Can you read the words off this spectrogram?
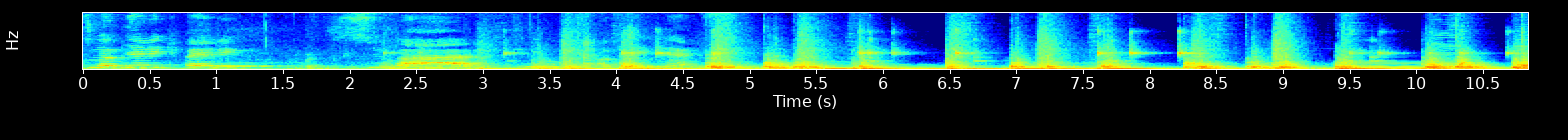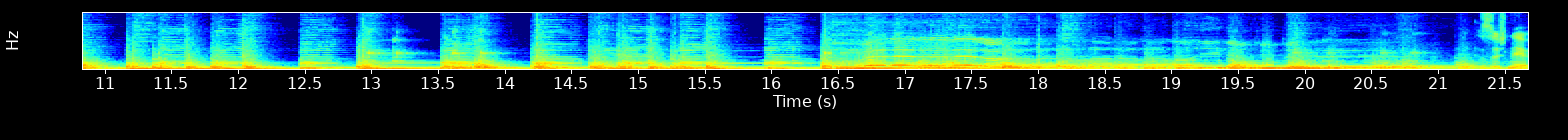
tu l'as bien récupéré. Super. Es ist eine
